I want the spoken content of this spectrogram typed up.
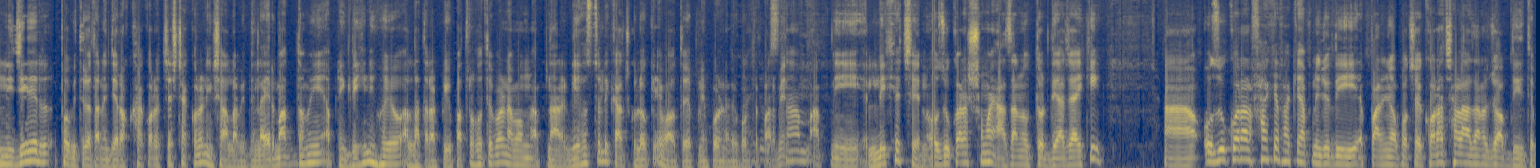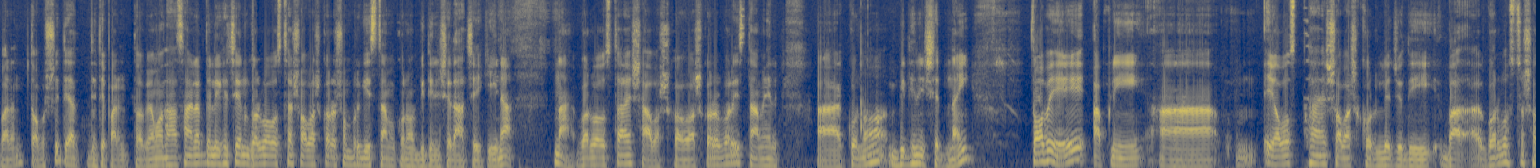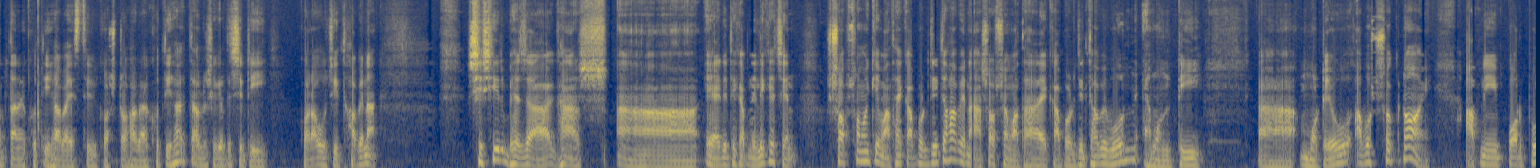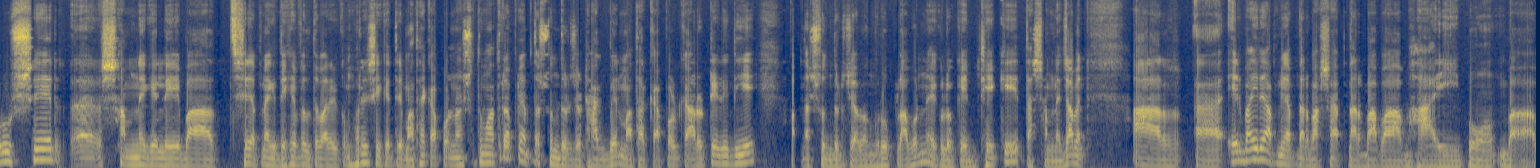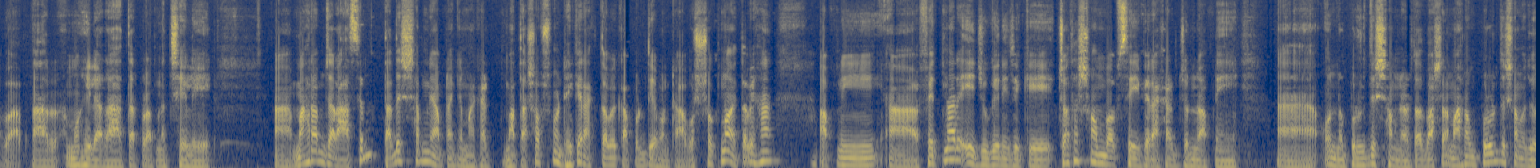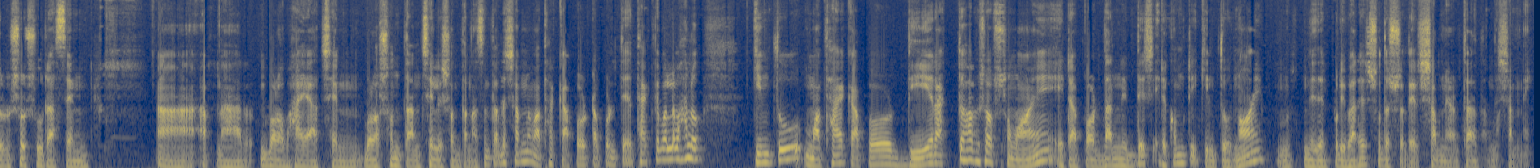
নিজের পবিত্রতা নিজে রক্ষা করার চেষ্টা করেন ইনশাআল্লাহ বিদিল্লাহ এর মাধ্যমে আপনি গৃহিণী হয়েও আল্লাহ তালা প্রিয় পাত্র হতে পারেন এবং আপনার গৃহস্থলী কাজগুলোকে এভাবে আপনি পরিণত করতে পারবেন। আপনি লিখেছেন অজু করার সময় আজান উত্তর দেওয়া যায় কি? অজু করার ফাঁকে ফাঁকে আপনি যদি পানি অপচয় করা ছাড়া আজানের জবাব দিতে পারেন, তো অবশ্যই দিতে পারেন। তবে আমাদের হাসান আপনি লিখেছেন, গর্ভাবস্থায় সবাস করা সম্পর্কে ইসলামে কোনো বিধিনিষেধ আছে কি না? না, গর্ভাবস্থায় সাবাস সবাস করার পরে ইসলামের কোনো বিধিনিষেধ নাই। তবে আপনি এই অবস্থায় সবাস করলে যদি বা গর্ভস্থ সন্তানের ক্ষতি হয় বা স্ত্রীর কষ্ট হয় বা ক্ষতি হয়, তাহলে সেক্ষেত্রে সেটি করা উচিত হবে না। শিশির ভেজা ঘাস এই আইডি থেকে আপনি লিখেছেন, সবসময় কি মাথায় কাপড় দিতে হবে? না, সবসময় মাথায় কাপড় দিতে হবে বোন, এমনটি মোটেও আবশ্যক নয়। আপনি পরপুরুষের সামনে গেলে বা সে আপনাকে দেখে ফেলতে পারে এরকম হলে সেক্ষেত্রে মাথায় কাপড় না শুধুমাত্র আপনি আপনার সৌন্দর্য ঢাকবেন, মাথার কাপড়কে আরও টেনে দিয়ে আপনার সৌন্দর্য এবং রূপ লাবণ্য এগুলোকে ঢেকে তার সামনে যাবেন। আর এর বাইরে আপনি আপনার বাসায় আপনার বাবা, ভাই, বোন বা আপনার মহিলারা, তারপর আপনার ছেলে মাহরাম যারা আছেন, তাদের সামনে আপনাকে মাথা মাথা সবসময় ঢেকে রাখতে হবে। কাপড় দিয়ে এমনটা আবশ্যক নয়। তবে হ্যাঁ আপনি ফেতনার এই যুগে নিজেকে যথাসম্ভব সেফে রাখার জন্য আপনি অন্য পুরুষদের সামনে, অর্থাৎ বাসার মাহরম পুরুষদের সামনে ধরুন শ্বশুর আছেন আপনার বড় ভাই আছেন, বড় সন্তান, ছেলে সন্তান আছেন, তাদের সামনে মাথার কাপড় টাপড় দিয়ে থাকতে পারলে ভালো। কিন্তু মাথায় কাপড় দিয়ে রাখতে হবে সব সময় এটা পর্দার নির্দেশ, এরকমটি কিন্তু নয়। নিজের পরিবারের সদস্যদের সামনে, অর্থাৎ আমাদের সামনে।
